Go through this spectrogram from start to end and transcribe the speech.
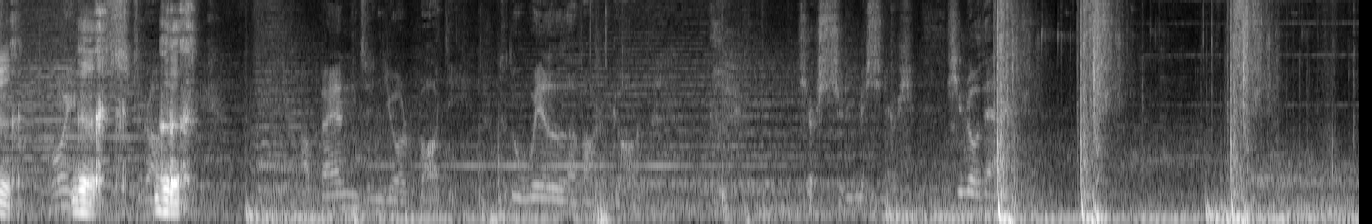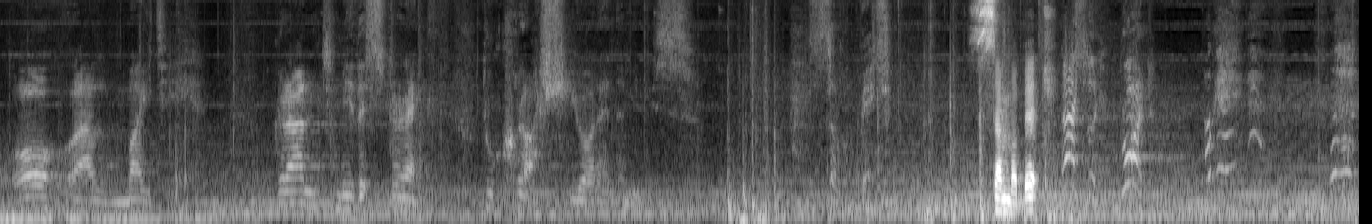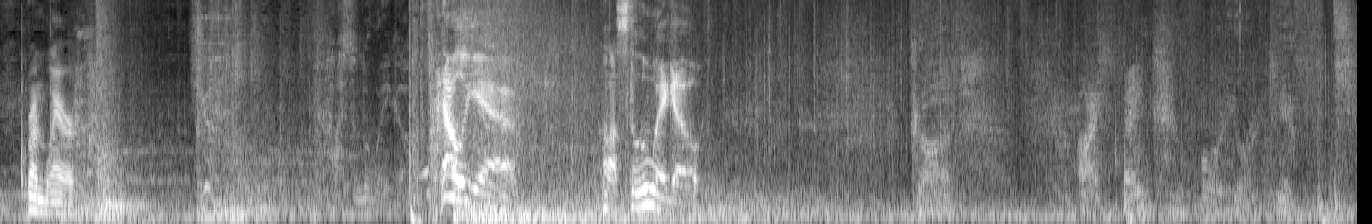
Ugh. Ugh. Ugh. Grant me the strength to crush your enemies. Son of a bitch. Son of a bitch. Ashley, run! Okay. Run where? Hasta luego. Hell yeah! Hasta luego. God, I thank you for your gift.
